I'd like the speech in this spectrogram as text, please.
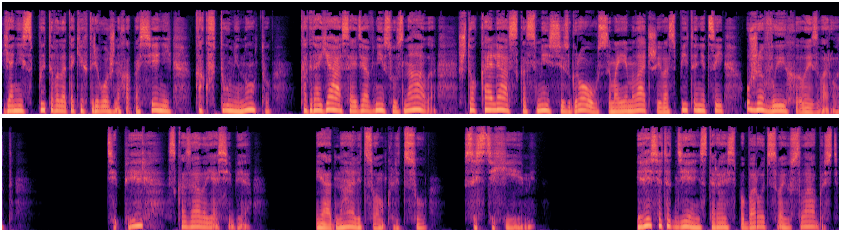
я не испытывала таких тревожных опасений, как в ту минуту, когда я, сойдя вниз, узнала, что коляска с миссис Гроус и моей младшей воспитанницей уже выехала из ворот. «Теперь», — сказала я себе, — «я одна лицом к лицу со стихиями». И весь этот день, стараясь побороть свою слабость,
